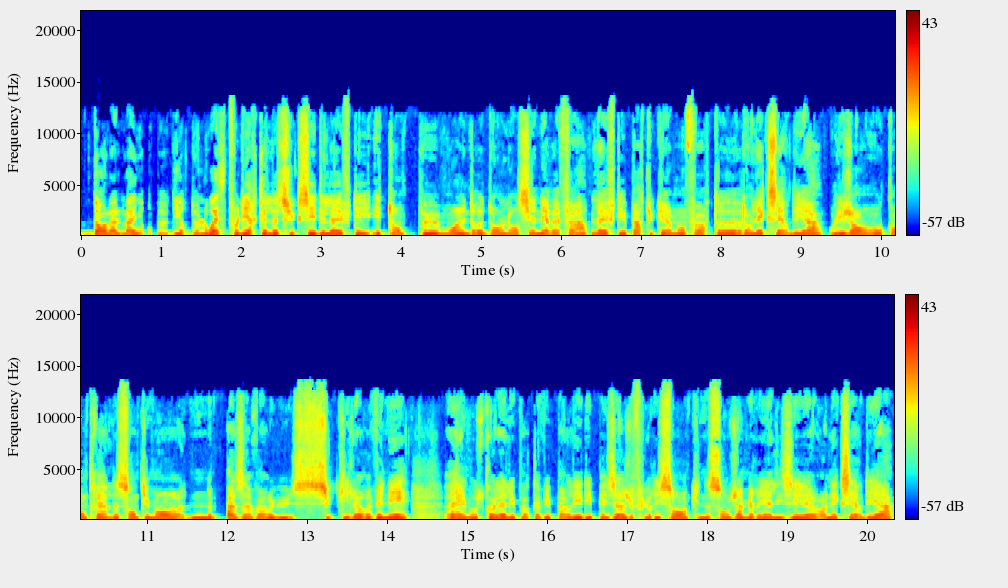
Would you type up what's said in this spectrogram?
dans l'Allemagne, on peut dire, de l'Ouest? Il faut dire que le succès de l'AFD est un peu moindre dans l'ancien RFA, l'AFD particulièrement forte dans l'ex-RDA, où les gens ont au contraire le sentiment de ne pas avoir eu ce qui leur revenait. Euh, Helmut Kohl à l'époque avait parlé des paysages florissants qui ne sont jamais réalisés euh, en ex-RDA,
